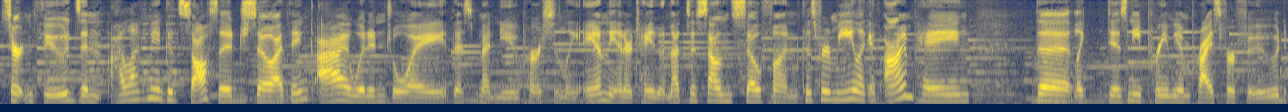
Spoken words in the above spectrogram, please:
certain foods and I like me a good sausage, so I think I would enjoy this menu personally and the entertainment. That just sounds so fun cuz for me, like if I'm paying the like Disney premium price for food,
